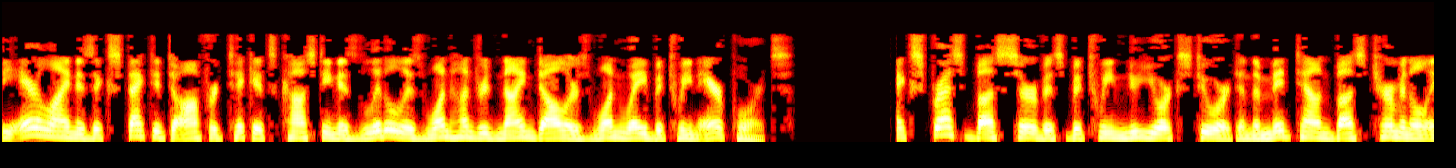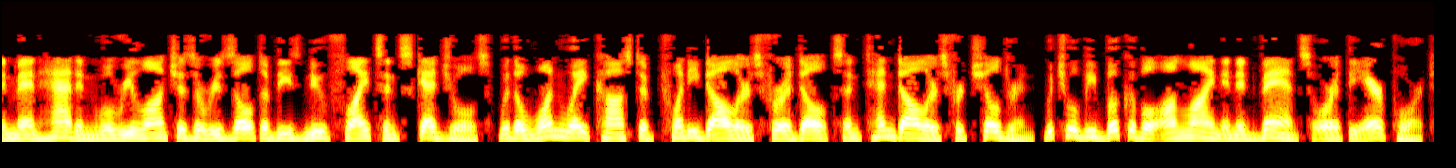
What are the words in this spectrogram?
The airline is expected to offer tickets costing as little as $109 one way between airports. Express bus service between New York Stewart and the Midtown Bus Terminal in Manhattan will relaunch as a result of these new flights and schedules, with a one-way cost of $20 for adults and $10 for children, which will be bookable online in advance or at the airport.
